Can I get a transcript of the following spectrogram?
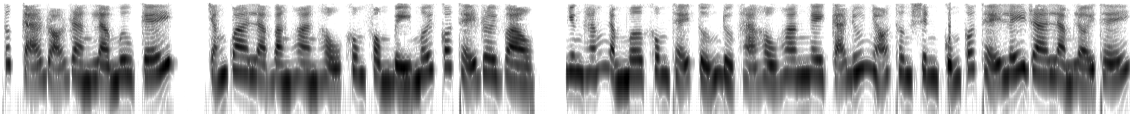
tất cả rõ ràng là mưu kế, chẳng qua là bằng Hoàng hậu không phòng bị mới có thể rơi vào, nhưng hắn nằm mơ không thể tưởng được Hạ Hầu Hoang ngay cả đứa nhỏ thân sinh cũng có thể lấy ra làm lợi thế,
